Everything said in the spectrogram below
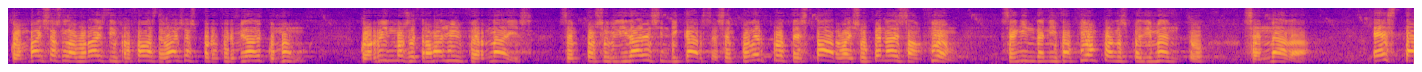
con baixas laborais disfrazadas de baixas por enfermidade común, con ritmos de traballo infernais, sen posibilidade de sindicarse, sen poder protestar baixo pena de sanción, sen indemnización por despedimento, sen nada. Esta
